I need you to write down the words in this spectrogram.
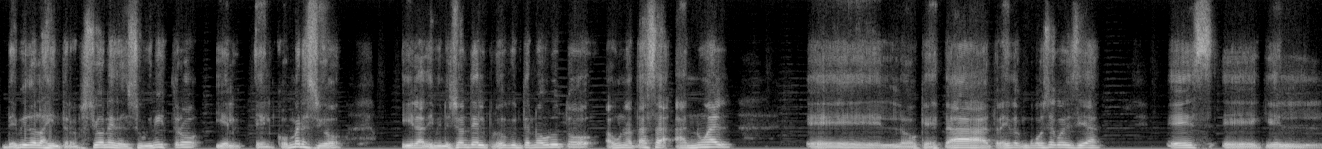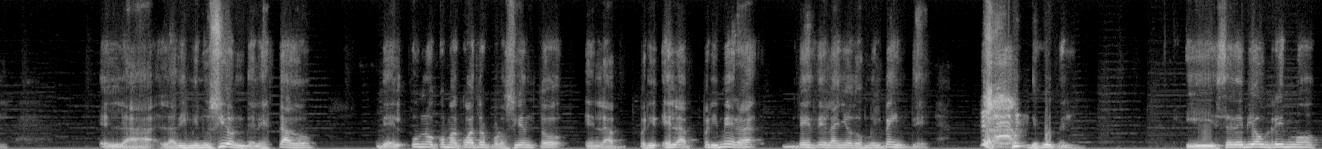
debido a las interrupciones del suministro y el, comercio y la disminución del Producto Interno Bruto a una tasa anual, eh, lo que está trayendo como consecuencia es que la, la, disminución del Estado del 1,4% en la, es la primera desde el año 2020 disculpen, y se debió a un ritmo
